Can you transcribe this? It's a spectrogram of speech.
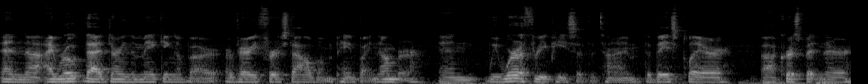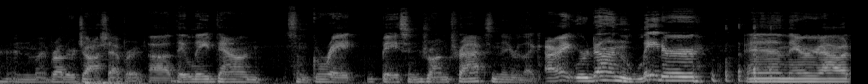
and uh, I wrote that during the making of our, our very first album, Paint by Number, and we were a three piece at the time. The bass player, uh, Chris Bittner, and my brother Josh Eppard. Uh, they laid down some great bass and drum tracks, and they were like, "All right, we're done later," and they were out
